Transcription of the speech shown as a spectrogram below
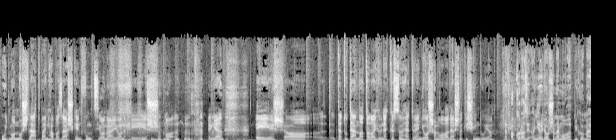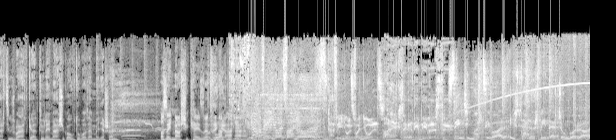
úgymond most látványhavazásként funkcionáljon, és a, igen, és a, tehát utána a talajhőnek köszönhetően gyorsan olvadásnak is induljon. Hát akkor azért annyira gyorsan nem olvad, mikor márciusban át kell tűnni egy másik autóba az m az egy másik helyzet az volt. Café 88! Café 88! A legszegedibb ébresztő. Szécsi Marcival és Tálos Péter Csongorral.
